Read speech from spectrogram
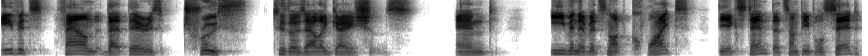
if it's found that there is truth to those allegations, and even if it's not quite the extent that some people said,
